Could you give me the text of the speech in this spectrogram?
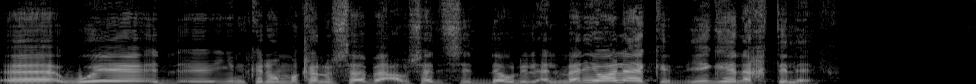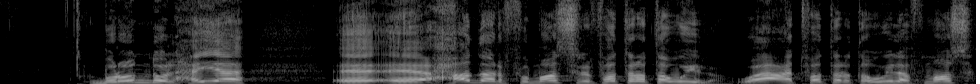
آه، ويمكن هم كانوا سابع أو سادس الدوري الألماني ولكن يجي هنا اختلاف. بروندو الحقيقة حضر في مصر فترة طويلة وقعد فترة طويلة في مصر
